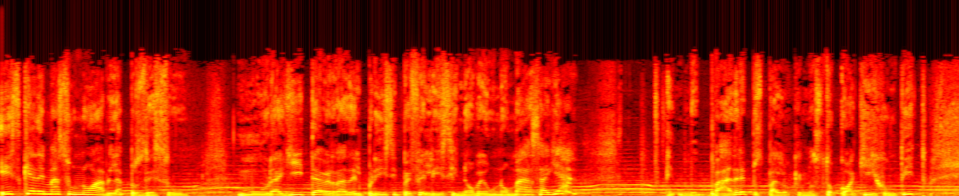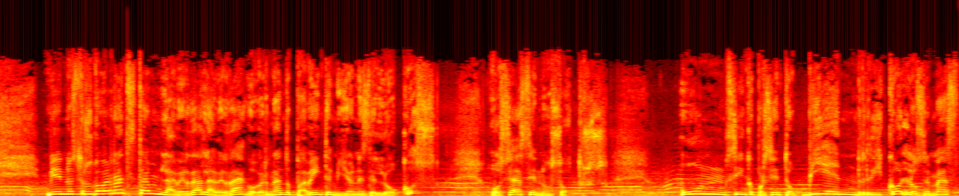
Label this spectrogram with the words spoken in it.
es que además uno habla pues de su murallita, ¿verdad? Del príncipe feliz y no ve uno más allá. Padre, pues para lo que nos tocó aquí juntito. Bien, nuestros gobernantes están, la verdad, la verdad, gobernando para 20 millones de locos, o sea, hace nosotros. Un 5% bien rico, los demás,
